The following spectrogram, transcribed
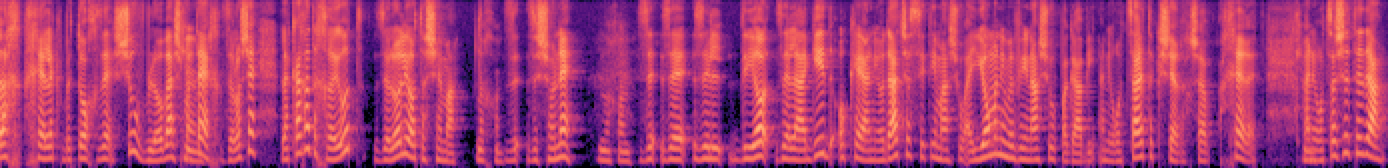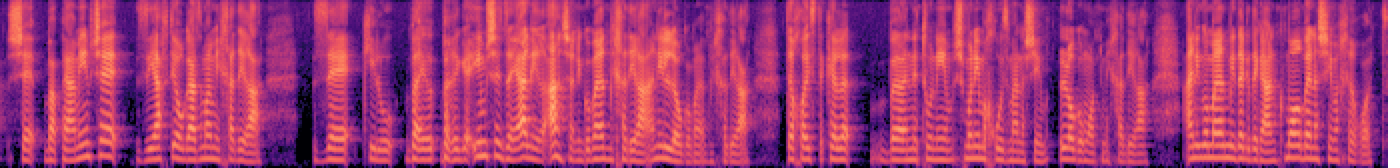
לך חלק בתוך זה, שוב, לא באשמתך. זה לא ש... לקחת אחריות זה לא להיות אשמה, נכון, זה, זה שונה. נכון. זה, זה, זה, להיות, זה להגיד, אוקיי, אני יודעת שעשיתי משהו, היום אני מבינה שהוא פגע בי, אני רוצה לתקשר עכשיו אחרת. כן. כן. אני רוצה שתדע שבפעמים שזייפתי אורגזמה מחדירה, זה כאילו, ברגעים שזה היה נראה שאני גומרת מחדירה, אני לא גומרת מחדירה. אתה יכול להסתכל בנתונים, 80% מהנשים לא גומרות מחדירה. אני גומרת מדגדגן, כמו הרבה נשים אחרות.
